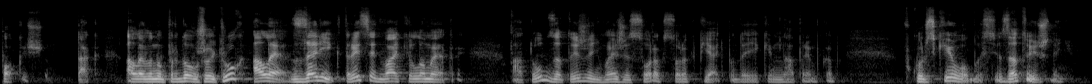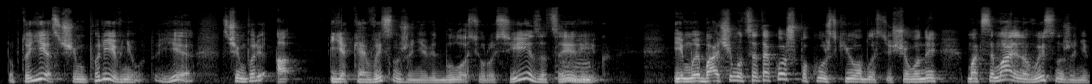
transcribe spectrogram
Поки що. Так. Але вони продовжують рух, але за рік 32 кілометри. А тут за тиждень майже 40-45 по деяким напрямкам в Курській області за тиждень. Тобто є з чим порівнювати, є з чим порівнювати. А яке виснаження відбулося у Росії за цей рік? І ми бачимо це також по Курській області, що вони максимально виснажені.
